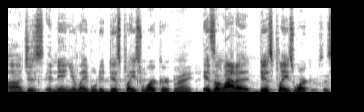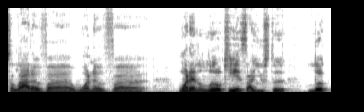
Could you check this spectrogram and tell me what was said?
uh, just and then you're labeled a displaced worker. Right. It's a lot of displaced workers. It's a lot of uh, one of uh, one of the little kids I used to look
